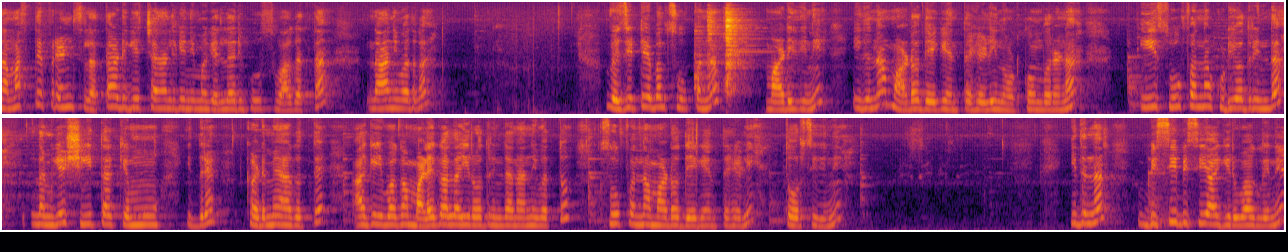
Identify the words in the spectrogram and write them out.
ನಮಸ್ತೆ ಫ್ರೆಂಡ್ಸ್, ಲತಾ ಅಡುಗೆ ಚಾನಲ್ಗೆ ನಿಮಗೆಲ್ಲರಿಗೂ ಸ್ವಾಗತ. ನಾನಿವಾಗ ವೆಜಿಟೇಬಲ್ ಸೂಪನ್ನು ಮಾಡಿದ್ದೀನಿ. ಇದನ್ನು ಮಾಡೋದು ಹೇಗೆ ಅಂತ ಹೇಳಿ ನೋಡ್ಕೊಂಬರೋಣ. ಈ ಸೂಪನ್ನು ಕುಡಿಯೋದ್ರಿಂದ ನಮಗೆ ಶೀತ, ಕೆಮ್ಮು ಇದ್ದರೆ ಕಡಿಮೆ ಆಗುತ್ತೆ. ಹಾಗೆ ಇವಾಗ ಮಳೆಗಾಲ ಇರೋದ್ರಿಂದ ನಾನಿವತ್ತು ಸೂಪನ್ನು ಮಾಡೋದು ಹೇಗೆ ಅಂತ ಹೇಳಿ ತೋರಿಸಿದ್ದೀನಿ ಇದನ್ನು ಬಿಸಿ ಬಿಸಿಯಾಗಿರುವಾಗಲೇ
